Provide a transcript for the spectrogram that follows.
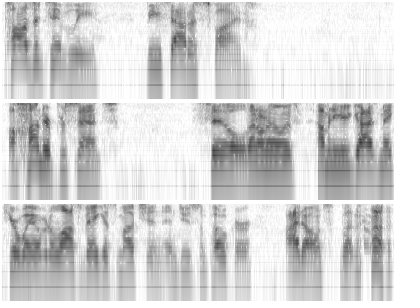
positively be satisfied. A hundred percent filled. I don't know if how many of you guys make your way over to Las Vegas much and, and do some poker. I don't, but I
